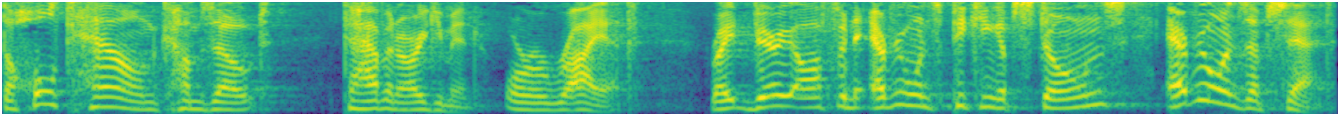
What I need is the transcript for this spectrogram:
The whole town comes out to have an argument or a riot, right? Very often, everyone's picking up stones, everyone's upset.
